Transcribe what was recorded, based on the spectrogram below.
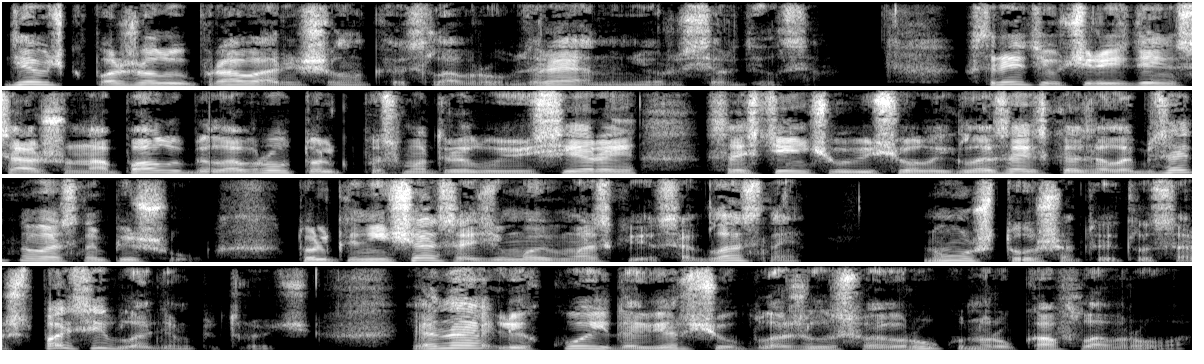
Девочка, пожалуй, права, решил наконец Лавров. Зря я на нее рассердился. Встретив через день Сашу на палубе, Лавров только посмотрел в ее серые, состенчиво веселые глаза и сказал, «Обязательно вас напишу. Только не сейчас, а зимой в Москве. Согласны?» «Ну что ж», — ответила Саша, — «спасибо, Владимир Петрович». И она легко и доверчиво положила свою руку на рукав Лаврова.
